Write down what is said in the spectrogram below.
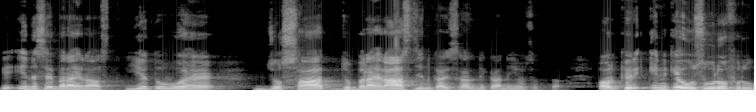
کہ ان سے براہ راست، یہ تو وہ ہے جو سات، جو براہ راست جن کا اس کا نکاح نہیں ہو سکتا۔ اور پھر ان کے اصول و فرو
